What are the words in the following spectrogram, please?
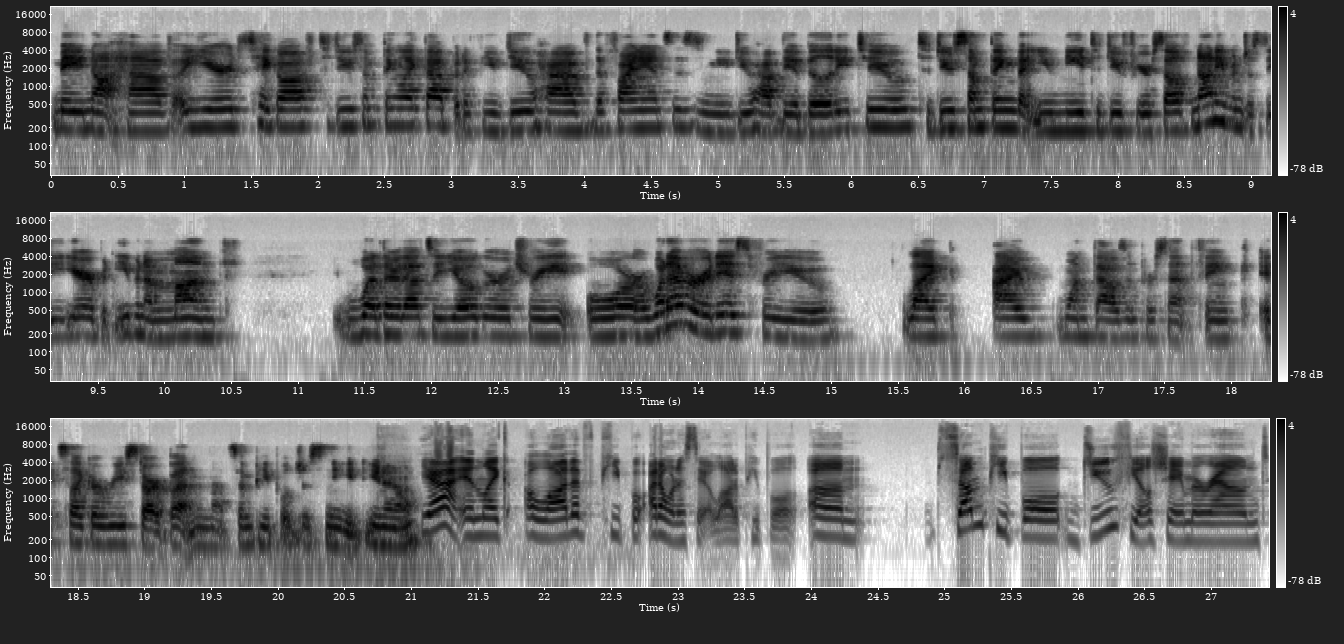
may not have a year to take off to do something like that but if you do have the finances and you do have the ability to to do something that you need to do for yourself not even just a year but even a month whether that's a yoga retreat or whatever it is for you like I 1000% think it's like a restart button that some people just need, you know? Yeah. And like a lot of people, I don't want to say a lot of people, um, some people do feel shame around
